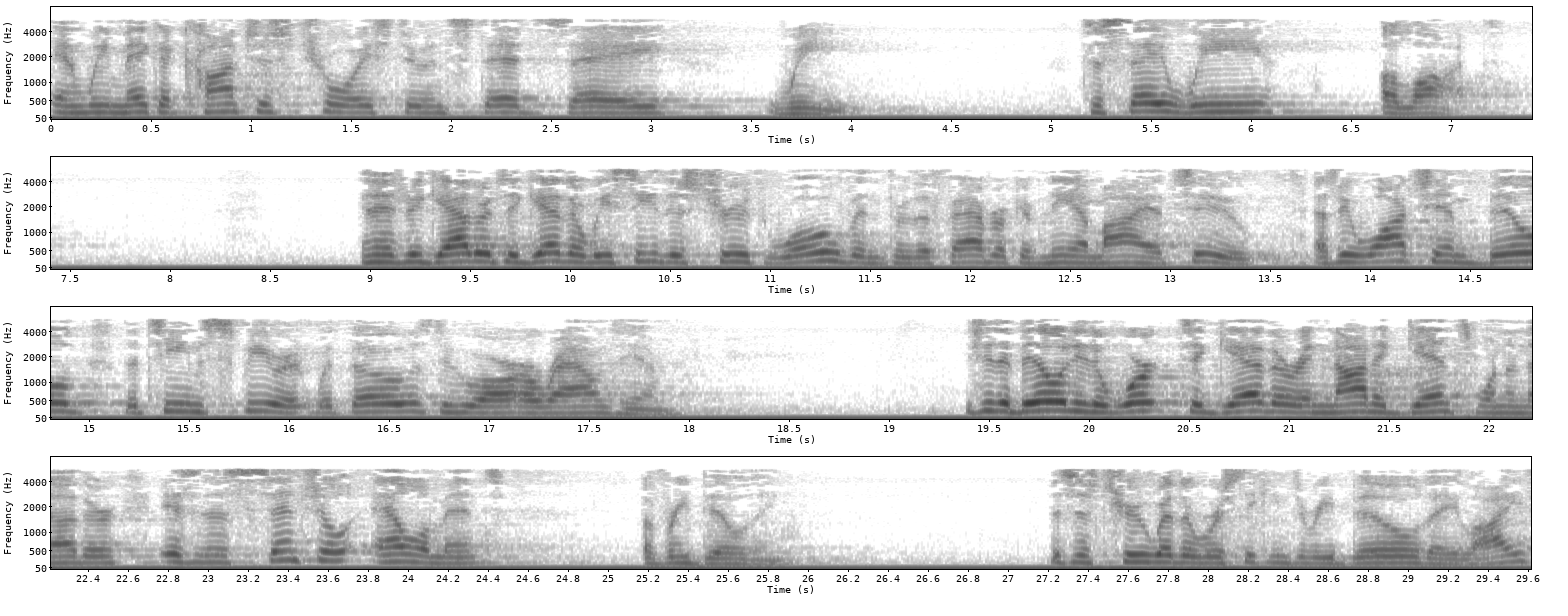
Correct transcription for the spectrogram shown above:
and we make a conscious choice to instead say we. To say we a lot. And as we gather together, we see this truth woven through the fabric of Nehemiah too as we watch him build the team spirit with those who are around him. You see, the ability to work together and not against one another is an essential element of rebuilding. This is true whether we're seeking to rebuild a life,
